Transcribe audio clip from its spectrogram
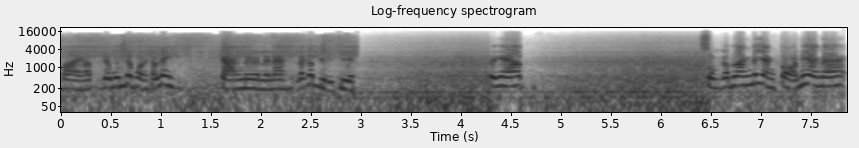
สบายๆครับ เดี๋ยวผมจะผ่อนคันเร่งกลางเนินเลยนะ แล้วก็บิดอีกที เป็นไงครับ ส่งกำลังได้อย่างต่อเนื่องนะฮะ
